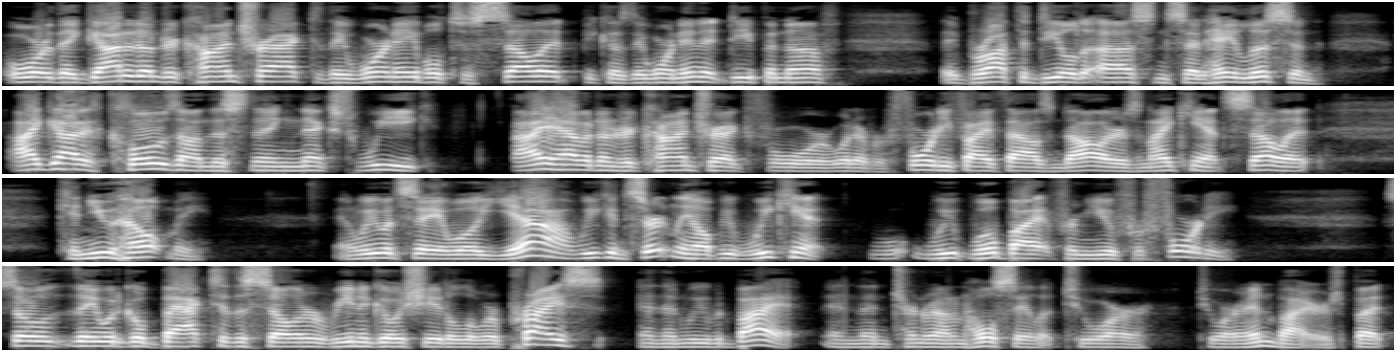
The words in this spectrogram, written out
or they got it under contract. They weren't able to sell it because they weren't in it deep enough. They brought the deal to us and said, Hey, listen, I got to close on this thing next week. I have it under contract for whatever, $45,000 and I can't sell it. Can you help me? And we would say, Well, yeah, we can certainly help you. We can't, we, we'll buy it from you for 40. So they would go back to the seller, renegotiate a lower price, and then we would buy it and then turn around and wholesale it to our to our end buyers. But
